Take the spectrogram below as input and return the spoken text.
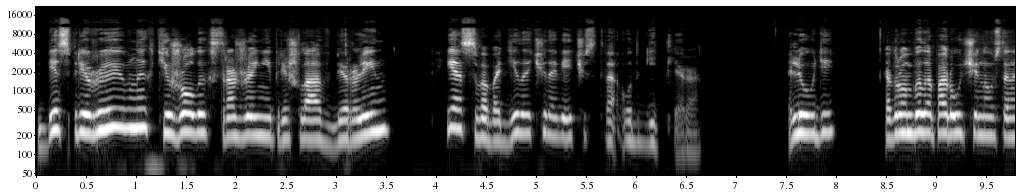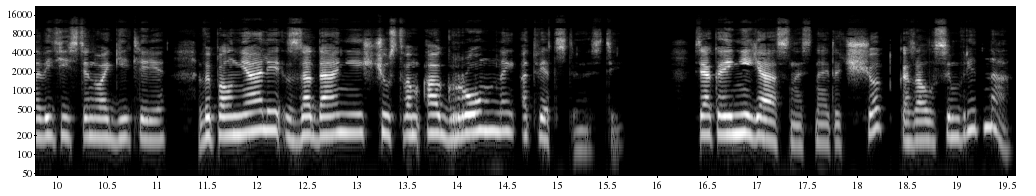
беспрерывных тяжелых сражений пришла в Берлин и освободила человечество от Гитлера. Люди, которым было поручено установить истину о Гитлере, выполняли задание с чувством огромной ответственности. Всякая неясность на этот счет казалась им вредна.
